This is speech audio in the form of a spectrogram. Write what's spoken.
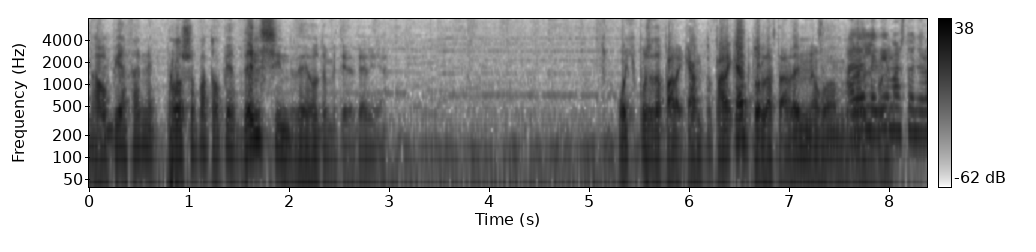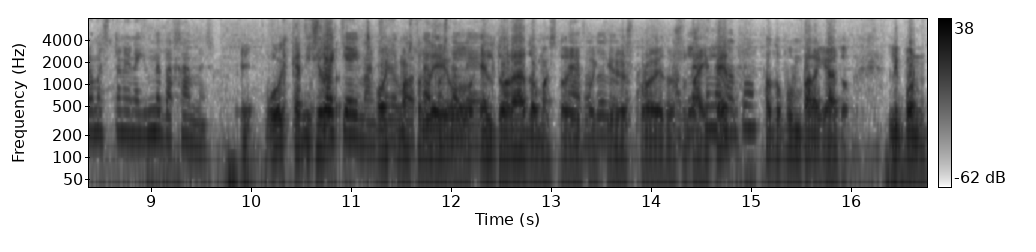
τα οποία θα είναι πρόσωπα τα οποία δεν συνδέονται με την εταιρεία. Όχι πώ θα τα παρακάμπτω. Παρακάμπτω όλα αυτά. Δεν είναι εγώ. Αλλά δηλαδή, εμάς το όνειρό μας ήταν να γίνουμε μπαχάμες. Ε, όχι κάτι χειρότερο. Όχι, μας το λέει ο Ελτοράντο, μας το είπε ο κύριος πρόεδρος του ΤΑΙΠΕΤ. Θα το πούμε παρακάτω. Λοιπόν.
